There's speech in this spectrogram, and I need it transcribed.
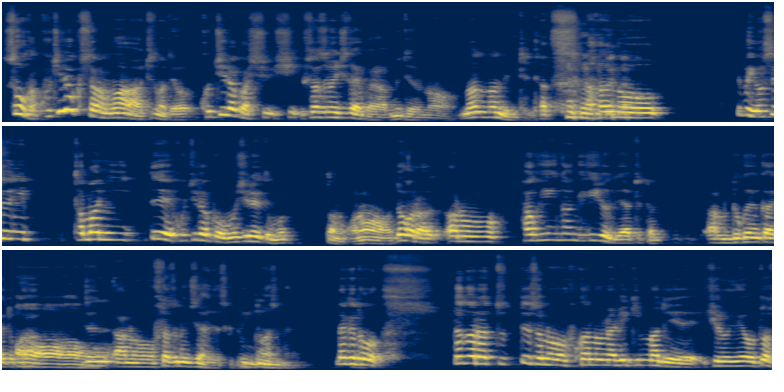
そうか、こちらくさんは、ちょっと待ってよ。こちらがし、し、二つ目時代から見てるな。な、なんで見てんだ？あの、やっぱ寄席にたまに行って、こちらく面白いと思ったのかな。だから、あの、白品館劇場でやってた、あの、独演会とか、全あの、二つ目時代ですけど、行ってますね。だけど、だからっつって、その、他の成金まで広げようとは、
